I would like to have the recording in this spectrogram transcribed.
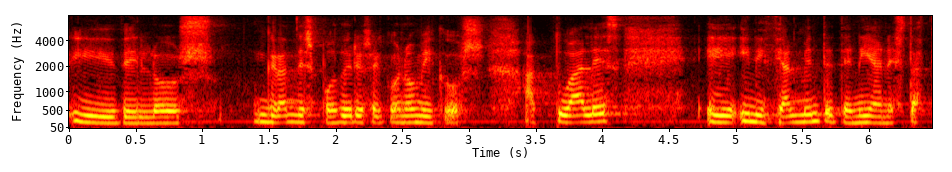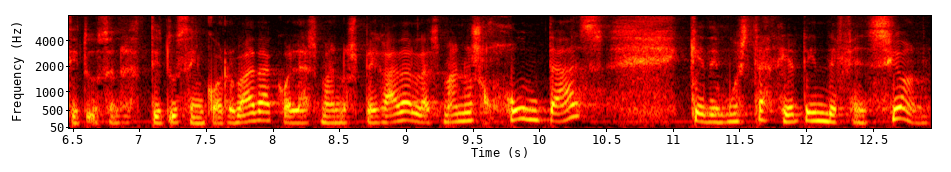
y de los grandes poderes económicos actuales eh, inicialmente tenían esta actitud, una actitud encorvada, con las manos pegadas, las manos juntas, que demuestra cierta indefensión.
